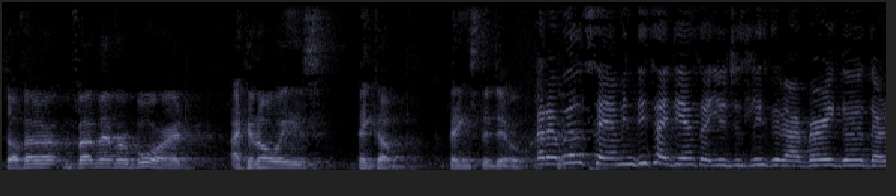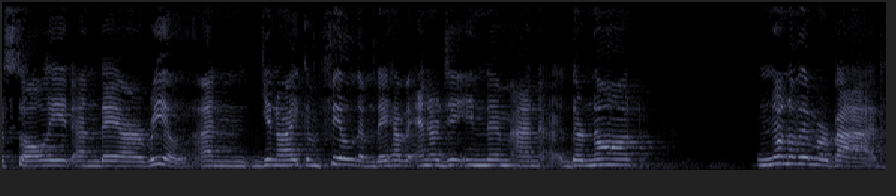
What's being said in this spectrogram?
So if, I, if I'm ever bored, I can always think of things to do. But I will say, I mean, these ideas that you just listed are very good. They're solid and they are real. And, you know, I can feel them. They have energy in them and they're not, none of them are bad.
